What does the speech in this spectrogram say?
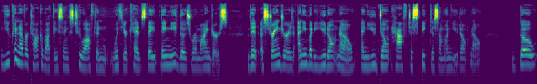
you can never talk about these things too often with your kids. They they need those reminders that a stranger is anybody you don't know and you don't have to speak to someone you don't know. Go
